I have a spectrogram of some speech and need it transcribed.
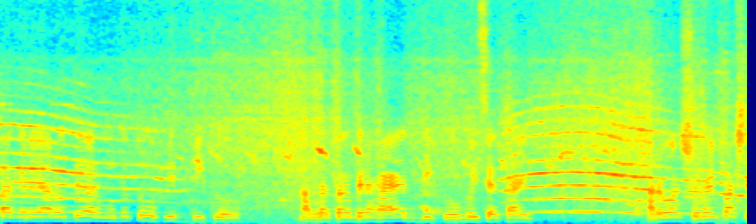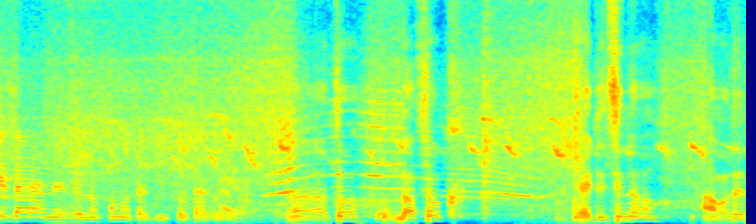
তাদের আরও দেওয়ার মতো তৌফিক দিকো। আল্লাহ তাদের হায়াত দিকো বেঁচে থাক। আরও অসহায় পাশে দাঁড়ানোর জন্য ক্ষমতা দিকো তাদের তো দর্শক এটি ছিল আমাদের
